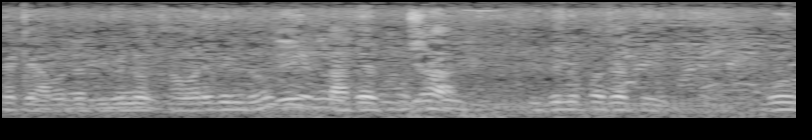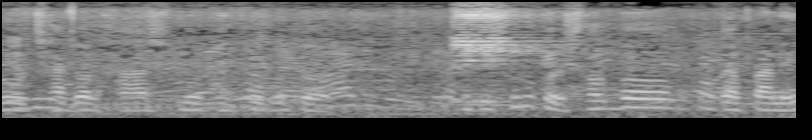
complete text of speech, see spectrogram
থেকে আমাদের বিভিন্ন খামারি বিন্দু তাদের পোশাক, বিভিন্ন প্রজাতি, গরু, ছাগল, হাঁস, মুরগি, কবুতর থেকে শুরু করে সর্বপ্রকার প্রাণী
